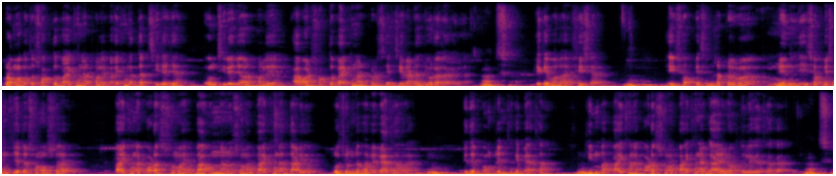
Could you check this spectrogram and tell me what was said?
ক্রমাগত শক্ত পায়খানার ফলে পায়খানার দাঁত চিড়ে যায় এবং চিড়ে যাওয়ার ফলে আবার শক্ত পায়খানার পর সেই চেরাটা জোড়া লাগে না। আচ্ছা। একে বলা হয় ফিশার। এইসব পেশেন্টরা মেনলি এইসব পেশেন্ট যেটা সমস্যা হয় পায়খানা করার সময় বা অন্যান্য সময় পায়খানার দাঁড়িয়ে প্রচণ্ডভাবে ব্যথা হয়। এদের কমপ্লেন থাকে ব্যথা কিংবা পায়খানা করার সময় পায়খানার গায়ে রক্ত লেগে থাকা। আচ্ছা।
